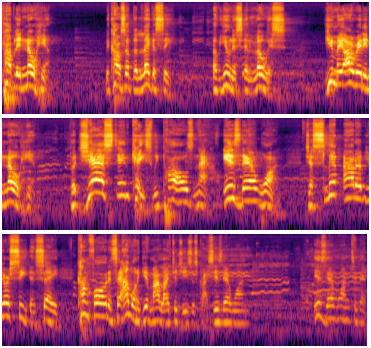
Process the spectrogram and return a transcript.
probably know him because of the legacy of Eunice and Lois. You may already know him, but just in case we pause now, is there one? Just slip out of your seat and say, Come forward and say, I want to give my life to Jesus Christ. Is there one? Is there one today?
